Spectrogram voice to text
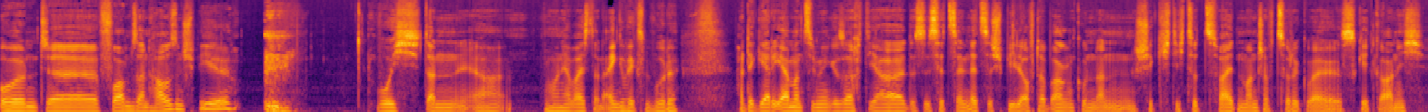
Und äh, vor dem Sandhausen-Spiel, wo ich dann, ja, wo man ja weiß, dann eingewechselt wurde, hat der Gary Ehrmann zu mir gesagt, ja, das ist jetzt dein letztes Spiel auf der Bank und dann schicke ich dich zur zweiten Mannschaft zurück, weil es geht gar nicht.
